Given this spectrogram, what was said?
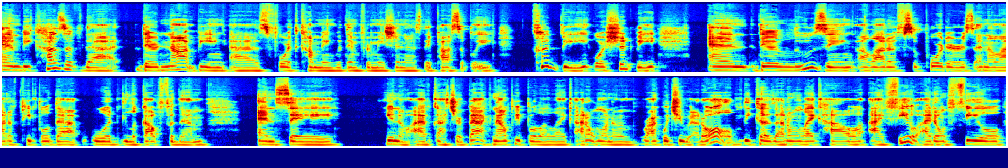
And because of that, they're not being as forthcoming with information as they possibly could be or should be. And they're losing a lot of supporters and a lot of people that would look out for them and say, you know, I've got your back. Now people are like, I don't want to rock with you at all because I don't like how I feel. I don't feel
